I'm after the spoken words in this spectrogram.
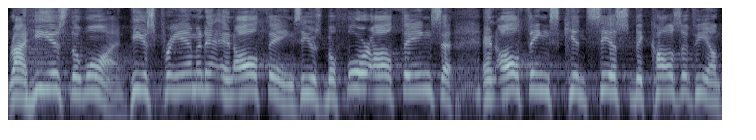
right? He is the one. He is preeminent in all things. He was before all things, uh, and all things consist because of him.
